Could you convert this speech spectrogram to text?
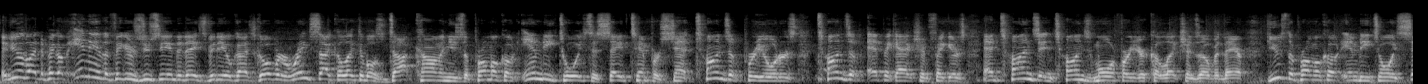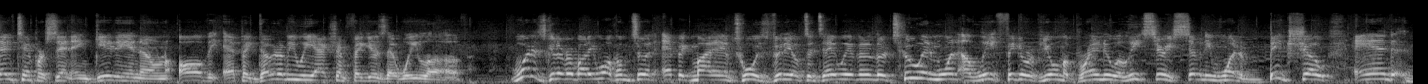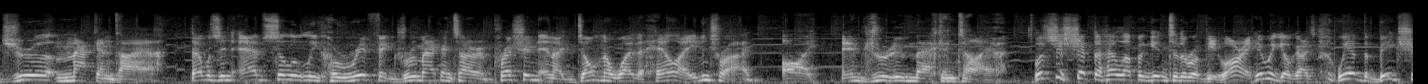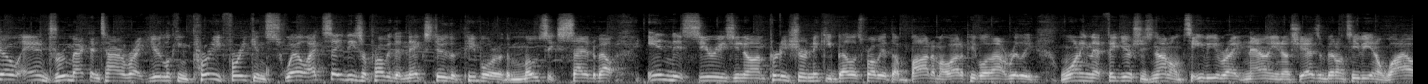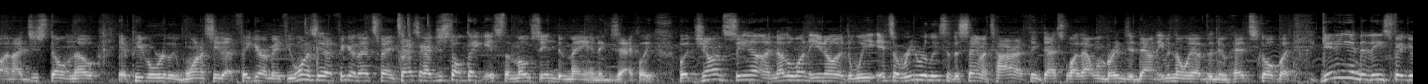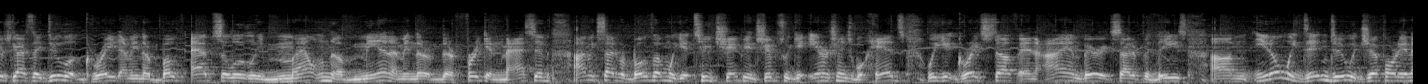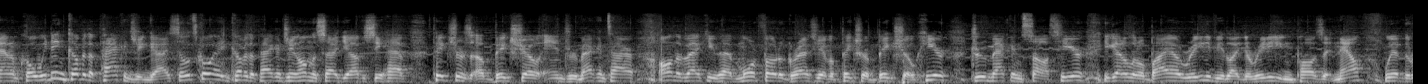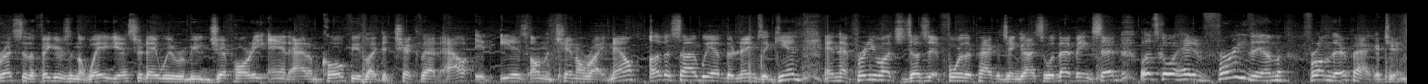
If you would like to pick up any of the figures you see in today's video, guys, go over to ringsidecollectibles.com and use the promo code MDTOYS to save 10%. Tons of pre-orders, tons of epic action figures, and tons and tons more for your collections over there. Use the promo code MDTOYS, save 10%, and get in on all the epic WWE action figures that we love. What is good everybody? Welcome to an epic My Damn Toys video. Today we have another 2-in-1 Elite figure review on the brand new Elite Series 71 Big Show and Drew McIntyre. That was an absolutely horrific Drew McIntyre impression and I don't know why the hell I even tried. I am Drew McIntyre. Let's just shut the hell up and get into the review. Alright, here we go, guys. We have The Big Show and Drew McIntyre right here looking pretty freaking swell. I'd say these are probably the next two that people are the most excited about in this series. You know, I'm pretty sure Nikki Bella's probably at the bottom. A lot of people are not really wanting that figure. She's not on TV right now. You know, she hasn't been on TV in a while, and I just don't know if people really want to see that figure. I mean, if you want to see that figure, that's fantastic. I just don't think it's the most in demand exactly. But John Cena, another one, you know, we it's a re-release of the same attire. I think that's why that one brings it down, even though we have the new head sculpt. But getting into these figures, guys, they do look great. I mean, they're both absolutely mountain of men. I mean, they're, they're freaking massive. I'm excited for both of them. We get two championships. We get interchangeable heads. We get great stuff, and I am very excited for these. Um, you know what we didn't do with Jeff Hardy and Adam Cole? We didn't cover the packaging, guys. So let's go ahead and cover the packaging. On the side, you obviously have pictures of Big Show and Drew McIntyre. On the back, you have more photographs. You have a picture of Big Show here, Drew McIntyre here. You got a little bio read. If you'd like to read it, you can pause it now. We have the rest of the figures in the wave. Yesterday we reviewed Jeff Hardy and Adam Cole. If you'd like to check that out, it is on the channel right now. Other side, we have their names again, and that pretty much does it for their packaging, guys. So with that being said, let's go ahead and free them from their packaging.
